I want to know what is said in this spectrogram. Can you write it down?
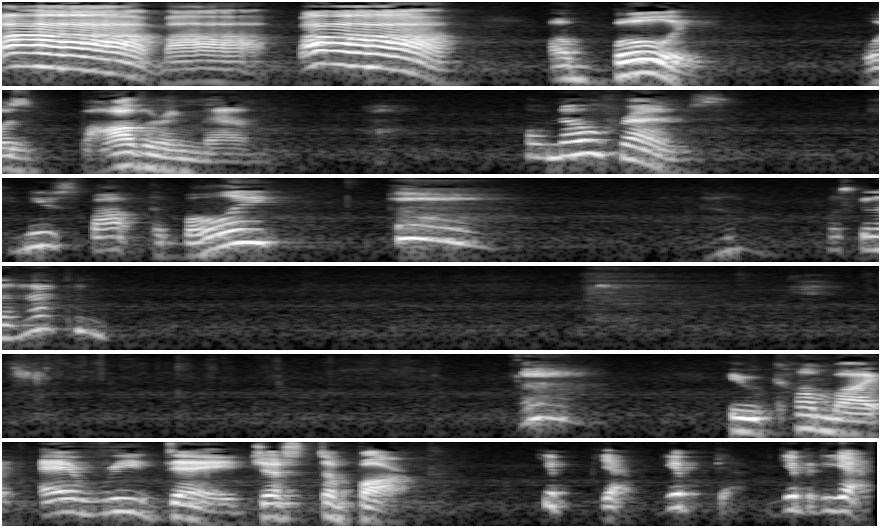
ba, ba, ba. A bully was bothering them. Oh no, friends. Can you spot the bully? What's going to happen? He would come by every day just to bark. Yip, yap, yip, yap, yippity yap.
